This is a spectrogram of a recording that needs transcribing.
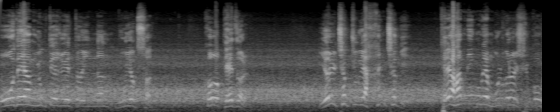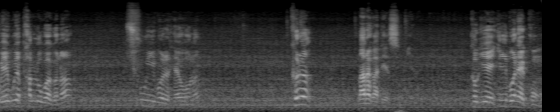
5대양 6대주에 떠 있는 무역선, 그 배들, 열 척 중에 한 척이 대한민국의 물건을 싣고 외국에 팔러 가거나 수입을 해오는 그런 나라가 됐습니다. 거기에 일본의 공,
